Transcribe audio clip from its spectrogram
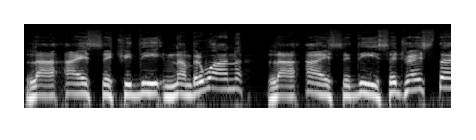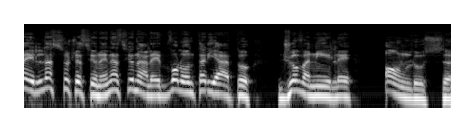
la ASCD Number One, la ASD Segesta e l'Associazione Nazionale Volontariato Giovanile Onlus.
